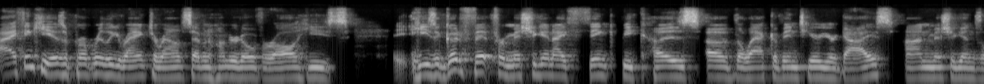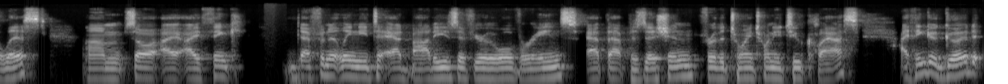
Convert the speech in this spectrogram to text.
I think he is appropriately ranked around 700 overall. He's he's a good fit for Michigan, I think, because of the lack of interior guys on Michigan's list. Um, so I, I, think definitely need to add bodies if you're the Wolverines at that position for the 2022 class. I think a good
